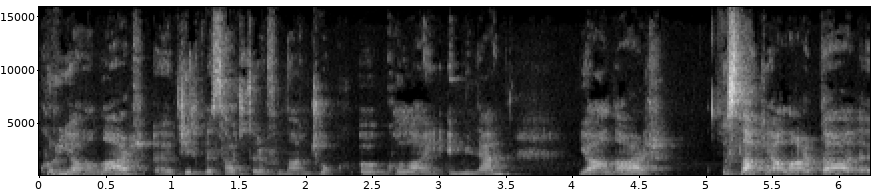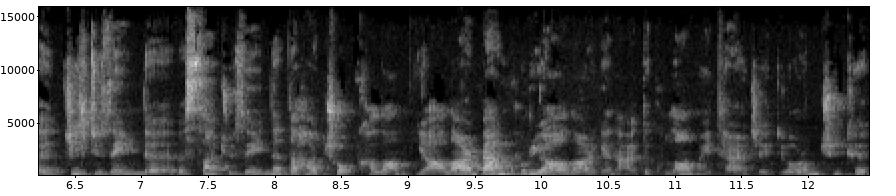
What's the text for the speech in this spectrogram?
Kuru yağlar e, cilt ve saç tarafından çok e, kolay emilen yağlar. Islak yağlar da e, cilt yüzeyinde ve saç yüzeyinde daha çok kalan yağlar. Ben kuru yağlar genelde kullanmayı tercih ediyorum. Çünkü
